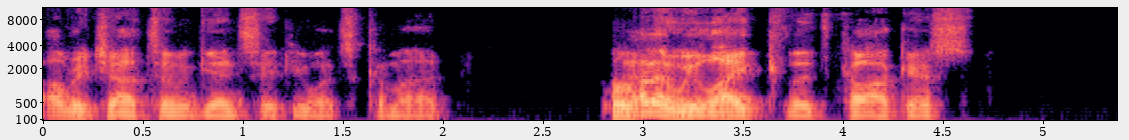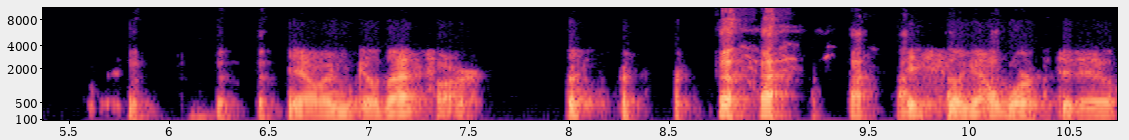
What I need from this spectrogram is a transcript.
I'll reach out to him again, see if he wants to come on. Now that we like the caucus. yeah, I wouldn't go that far. they still got work to do.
